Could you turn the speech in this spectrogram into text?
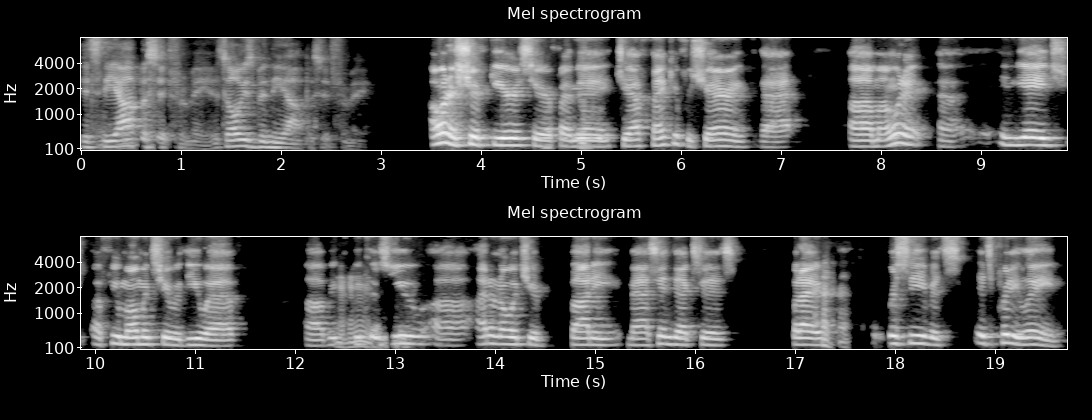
It's the opposite for me. It's always been the opposite for me. I want to shift gears here, if I may, Jeff. Thank you for sharing that. Um, I want to uh, engage a few moments here with you, Ev, uh, be- mm-hmm. because you, uh, I don't know what your body mass index is, but I perceive it's it's pretty lean.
